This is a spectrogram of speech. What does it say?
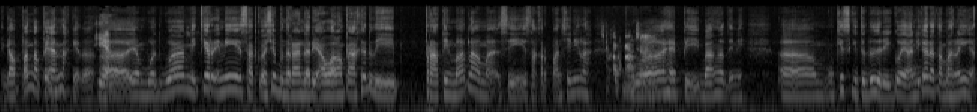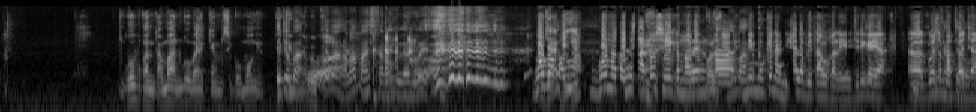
Gampang tapi enak gitu. Iya. Eh, yang buat gue mikir ini saat questnya beneran dari awal sampai akhir diperhatiin banget lah sama si Sucker Punch ini lah. Cakep banget. Gue happy banget ini. Eh, mungkin segitu dulu dari gue ya. Andika ada tambahan lagi nggak? Gue bukan tambahan, gue banyak yang mesti ngomongin. Ya Yakin coba, nggak apa-apa? coba nggak apa-apa sekarang giliran gue. ya. Gue mau tanya, gue mau tanya satu sih kemarin. Boleh. eh, Apa? ini mungkin Andika lebih tahu kali ya. Jadi kayak gue Ini sempat kacau. baca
